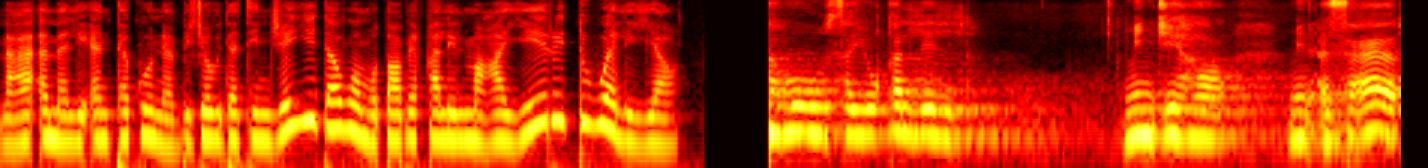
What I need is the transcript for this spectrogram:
مع أمل أن تكون بجودة جيدة ومطابقة للمعايير الدولية. أنه سيقلل من جهة من أسعار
